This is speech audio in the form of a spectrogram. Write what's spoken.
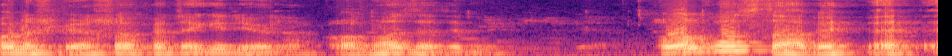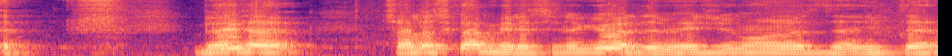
konuşmaya sohbete gidiyorlar. Olmaz dedim. Olmaz tabi. Böyle çalışkan birisini gördüm. İşin onun yüzden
